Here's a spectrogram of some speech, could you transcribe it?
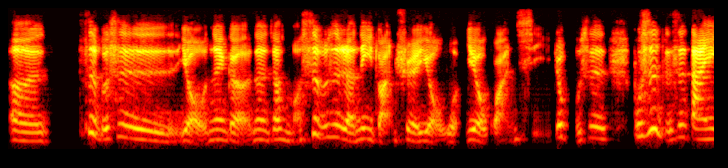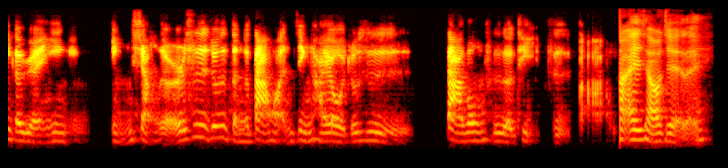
呃。是不是有那个那叫什么？是不是人力短缺有我也有关系？就不是不是只是单一个原因影影响的，而是就是整个大环境，还有就是大公司的体制吧。那 A 小姐嘞？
